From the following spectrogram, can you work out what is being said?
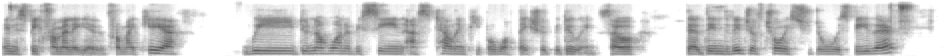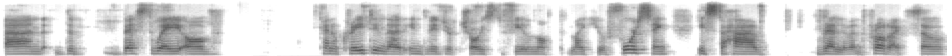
mainly speak from any from IKEA, we do not want to be seen as telling people what they should be doing. So the, the individual choice should always be there. And the best way of kind of creating that individual choice to feel not like you're forcing is to have relevant products. So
